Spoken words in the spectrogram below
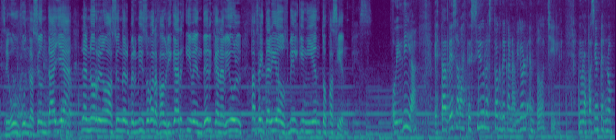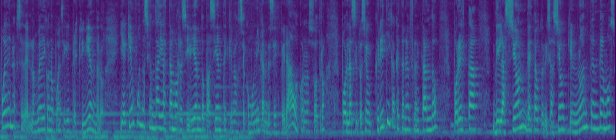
Según Fundación Daya, la no renovación del permiso para fabricar y vender cannabiol afectaría a 2.500 pacientes. Hoy día está desabastecido el stock de cannabiol en todo Chile. Los pacientes no pueden acceder, los médicos no pueden seguir prescribiéndolo. Y aquí en Fundación Daya estamos recibiendo pacientes que nos se comunican desesperados con nosotros por la situación crítica que están enfrentando, por esta dilación de esta autorización que no entendemos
